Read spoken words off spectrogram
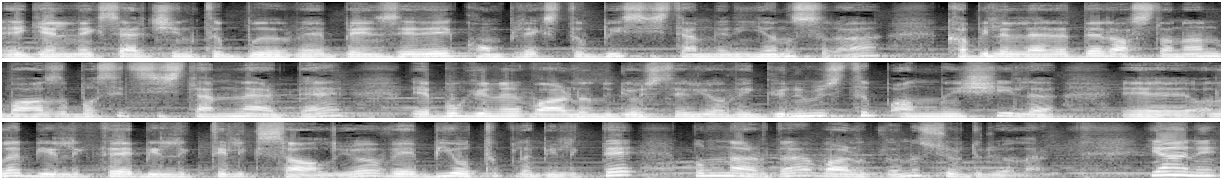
e, geleneksel Çin tıbbı ve benzeri kompleks tıbbi sistemlerin yanı sıra kabilelerde rastlanan bazı basit sistemler de e, bugüne varlığını gösteriyor ve günümüz tıp anlayışıyla birlikte birliktelik sağlıyor ve biyotıpla birlikte bunlar da varlıklarını sürdürüyorlar. Yani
